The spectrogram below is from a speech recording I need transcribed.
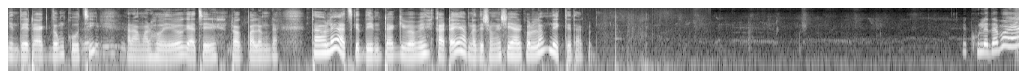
কিন্তু এটা একদম কচি আর আমার হয়েও গেছে টক পালংটা। তাহলে আজকের দিনটা কীভাবে কাটাই আপনাদের সঙ্গে শেয়ার করলাম, দেখতে থাকুন। খুলে দেবো এ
